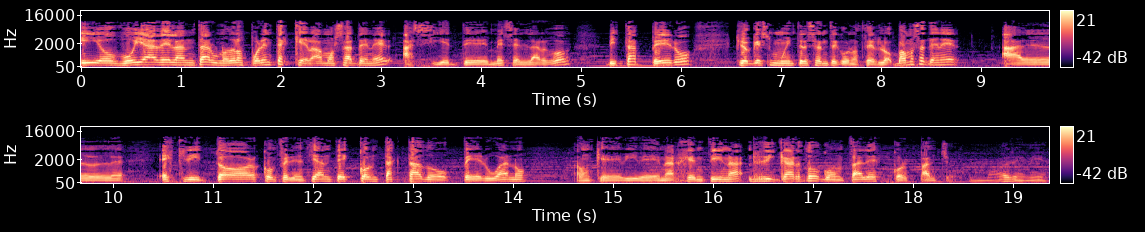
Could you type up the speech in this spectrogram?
Y os voy a adelantar uno de los ponentes que vamos a tener a siete meses largos vista, pero creo que es muy interesante conocerlo. Vamos a tener al escritor, conferenciante, contactado peruano, aunque vive en Argentina, Ricardo González Corpancho. Madre mía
